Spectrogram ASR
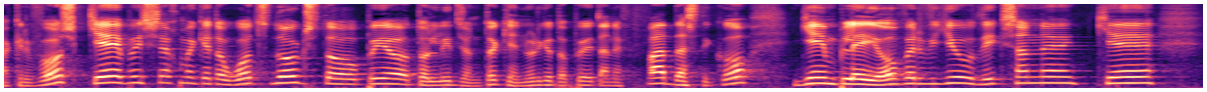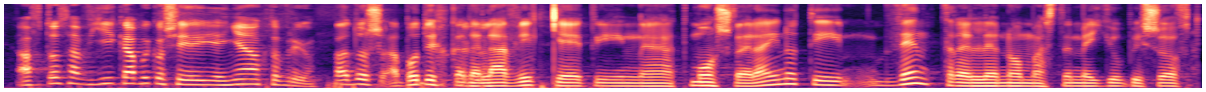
Ακριβώς. Και επίσης έχουμε και το Watch Dogs, το οποίο, το Legion, το καινούριο, το οποίο ήταν φανταστικό. Gameplay overview δείξανε και αυτό θα βγει κάπου 29 Οκτωβρίου. Πάντως, από ό,τι έχω καταλάβει και την ε, ατμόσφαιρα είναι ότι δεν τρελαινόμαστε με Ubisoft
